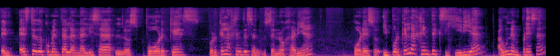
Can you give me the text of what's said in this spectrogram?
En este documental analiza los porqués, por qué la gente se, se enojaría por eso y por qué la gente exigiría a una empresa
